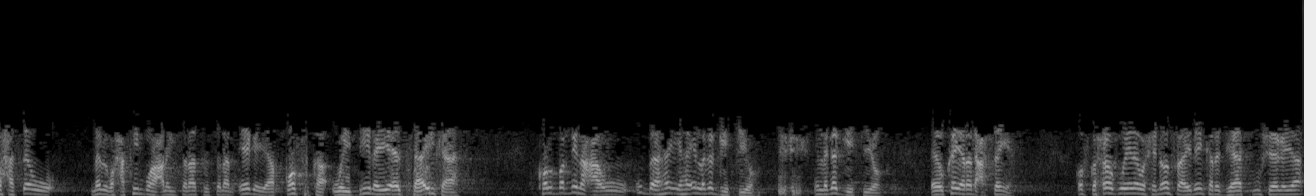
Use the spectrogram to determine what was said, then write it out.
waxase uu nabigu xakiim bu aha calayhi salaatu wasalaam eegayaa qofka weydiinaya ee saa'ilka ah kolba dhinaca uu u baahan yahay in laga geesiyo in laga geesiyo ee uu ka yaro dhacsan yahay. Qofka xoog weyne wax inoo faa'iideyn kara jihaadku u sheegayaa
